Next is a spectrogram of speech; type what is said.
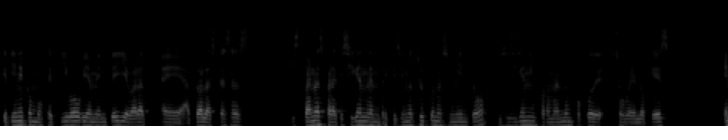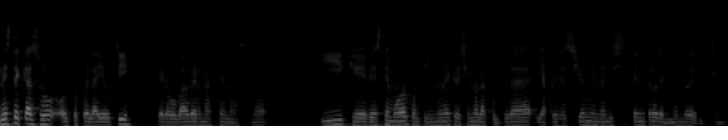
que tiene como objetivo, obviamente, llevar a, eh, a todas las casas hispanas para que sigan enriqueciendo su conocimiento y se sigan informando un poco de, sobre lo que es, en este caso, hoy tocó el IoT, pero va a haber más temas, ¿no? Y que de este modo continúe creciendo la cultura y apreciación y análisis dentro del mundo del diseño.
